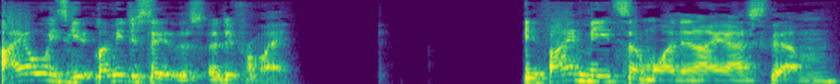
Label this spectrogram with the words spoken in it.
I always get, let me just say this a different way. If I meet someone and I ask them,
